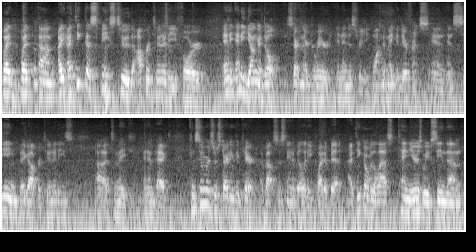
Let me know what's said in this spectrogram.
but but um, I, I think this speaks to the opportunity for any any young adult starting their career in industry, wanting to make a difference, and and seeing big opportunities uh, to make an impact. Consumers are starting to care about sustainability quite a bit. I think over the last 10 years, we've seen them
